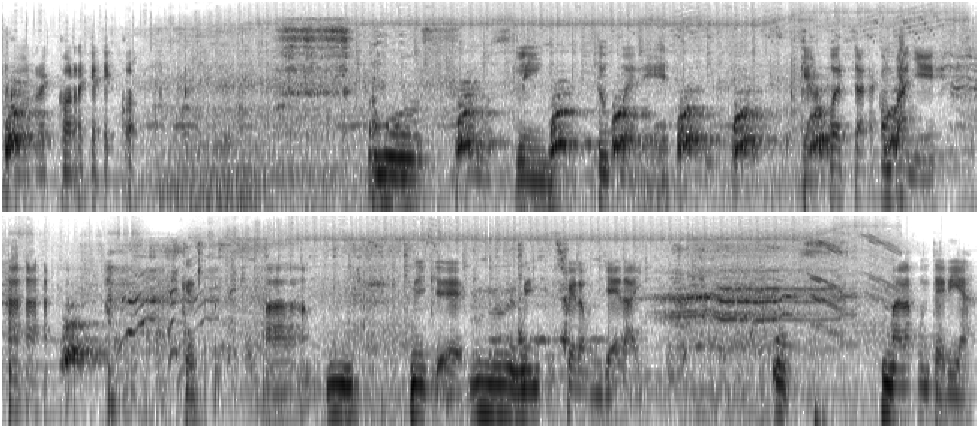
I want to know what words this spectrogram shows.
Corre, corre que te corre. Vamos, vamos, Link. Tú puedes. Que la fuerza te acompañe. que, ah, que mm, Link fuera un Jedi. Ups, mala puntería.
